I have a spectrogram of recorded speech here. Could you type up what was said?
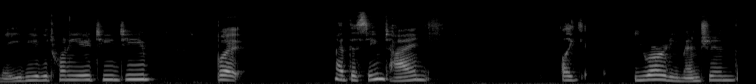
maybe the 2018 team. But at the same time, like you already mentioned,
